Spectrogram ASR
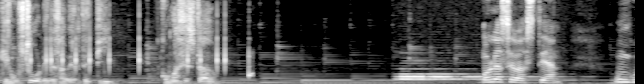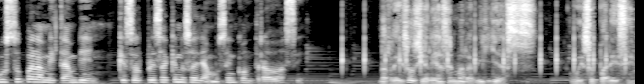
qué gusto volver a saber de ti. ¿Cómo has estado? Hola Sebastián, un gusto para mí también. Qué sorpresa que nos hayamos encontrado así. Las redes sociales hacen maravillas, o eso parece.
